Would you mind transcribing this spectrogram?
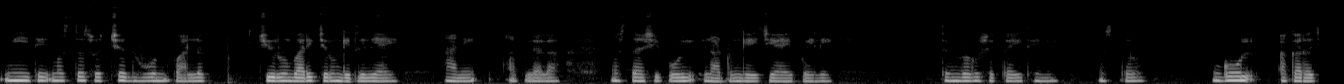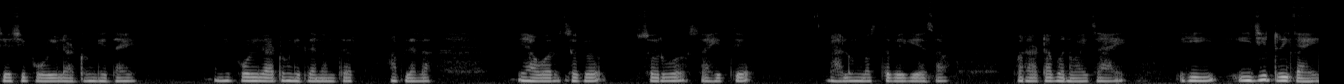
मी इथे मस्त स्वच्छ धुवून पालक चिरून बारीक चिरून घेतलेली आहे. आणि आपल्याला मस्त अशी पोळी लाटून घ्यायची आहे पहिली. तुम्ही बघू शकता इथे मी मस्त गोल आकाराची अशी पोळी लाटून घेत आहे. आणि पोळी लाटून घेतल्यानंतर आपल्याला यावर सगळं सर्व साहित्य घालून मस्तपैकी असा पराठा बनवायचा आहे. ही इजी ट्रिक आहे.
